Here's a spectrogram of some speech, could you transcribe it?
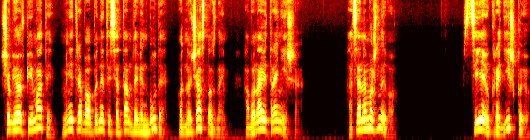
Щоб його впіймати, мені треба опинитися там, де він буде, одночасно з ним, або навіть раніше. А це неможливо. З цією крадіжкою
